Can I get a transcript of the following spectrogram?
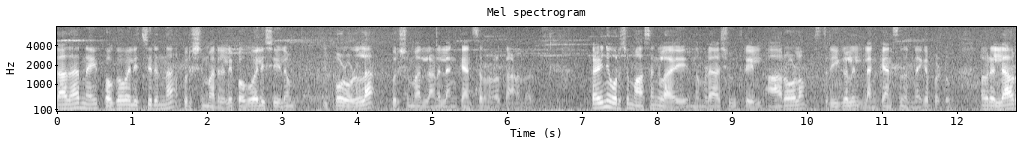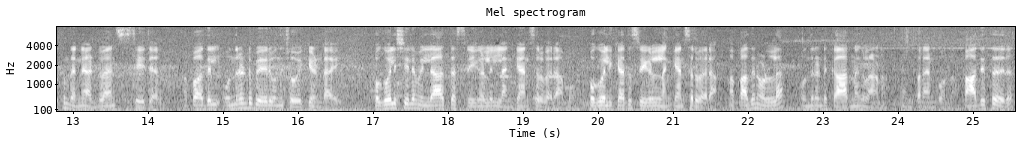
സാധാരണയായി പുകവലിച്ചിരുന്ന പുരുഷന്മാരിൽ അല്ലെങ്കിൽ പുകവലി ശീലം ഇപ്പോഴുള്ള പുരുഷന്മാരിലാണ് ലങ് ക്യാൻസർ നമ്മൾ കാണുന്നത്. കഴിഞ്ഞ കുറച്ച് മാസങ്ങളായി നമ്മുടെ ആശുപത്രിയിൽ ആറോളം സ്ത്രീകളിൽ ലങ് ക്യാൻസർ നിർണയിക്കപ്പെട്ടു. അവരെല്ലാവർക്കും തന്നെ അഡ്വാൻസ് സ്റ്റേജായിരുന്നു അപ്പോൾ അതിൽ ഒന്ന് രണ്ട് പേര് ഒന്ന് ചോദിക്കുകയുണ്ടായി പുകവലി ശീലമില്ലാത്ത സ്ത്രീകളിൽ ലങ് ക്യാൻസർ വരാമോ? പുകവലിക്കാത്ത സ്ത്രീകളിൽ ലങ് ക്യാൻസർ വരാം? അപ്പോൾ അതിനുള്ള ഒന്ന് രണ്ട് കാരണങ്ങളാണ് ഞാൻ പറയാൻ പോകുന്നത്. അപ്പോൾ ആദ്യത്തേത്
